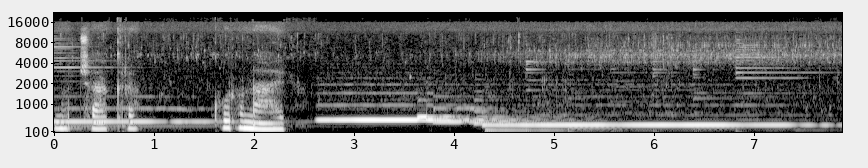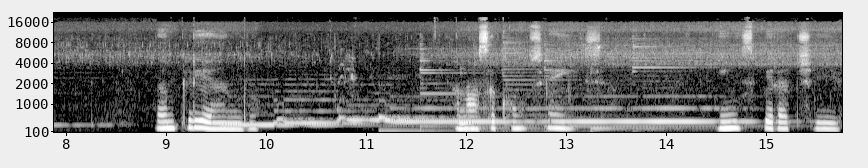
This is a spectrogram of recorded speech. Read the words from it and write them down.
no chakra coronário ampliando a nossa consciência inspirativa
